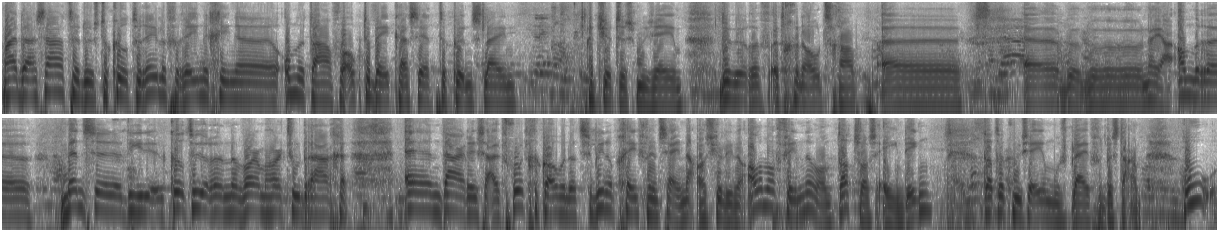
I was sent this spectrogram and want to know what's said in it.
Maar daar zaten dus de culturele verenigingen om de tafel, ook de BKZ, de Kunstlijn, het Juttersmuseum, de Wurf, het Genootschap, nou ja, andere mensen die cultuur een warm hart toedragen. En daar is uit voortgekomen dat Sabine op een gegeven moment zei, nou als jullie nou allemaal vinden, want dat was één ding, dat het museum moest blijven bestaan. Hoe,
